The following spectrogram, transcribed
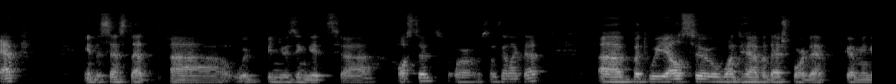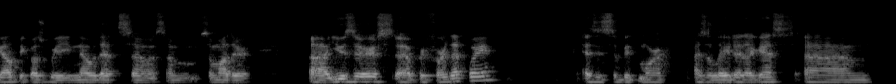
app in the sense that uh, we've been using it uh, hosted or something like that. Uh, but we also want to have a dashboard app coming out because we know that some some some other uh, users uh, prefer that way, as it's a bit more isolated, I guess. Um,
